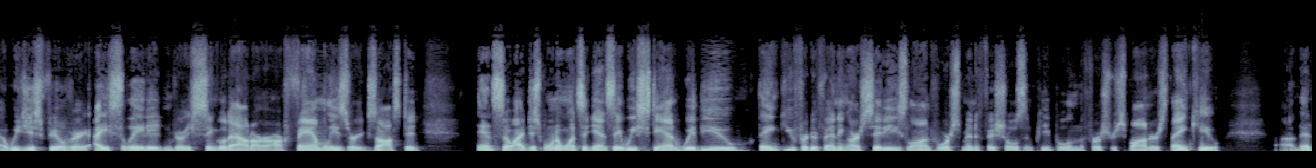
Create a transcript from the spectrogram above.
uh, we just feel very isolated and very singled out. Our, our families are exhausted. And so i just want to once again say we stand with you. Thank you for defending our cities law enforcement officials and people and the first responders. Thank you. Uh, that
